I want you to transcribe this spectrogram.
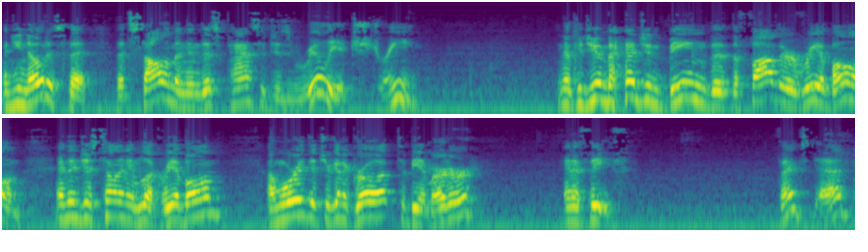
And you notice that, that Solomon in this passage is really extreme. You know, could you imagine being the, the father of Rehoboam and then just telling him, look, Rehoboam, I'm worried that you're going to grow up to be a murderer and a thief. Thanks, Dad.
